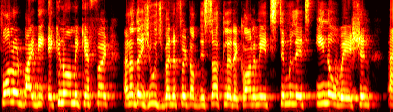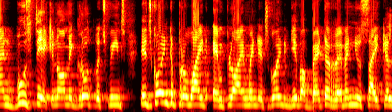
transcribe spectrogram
followed by the economic effort. Another huge benefit of the circular economy, it stimulates innovation and boost the economic growth, which means it's going to provide employment, it's going to give a better revenue cycle,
